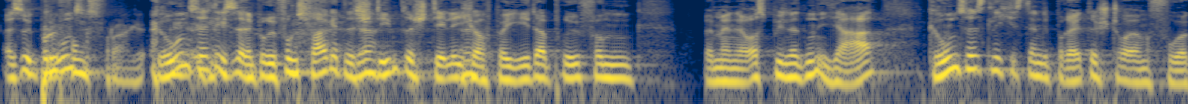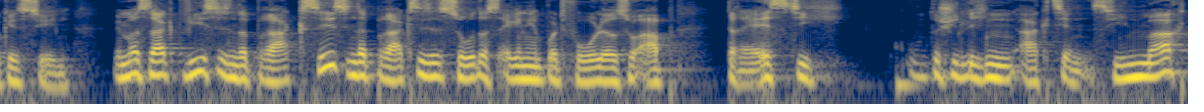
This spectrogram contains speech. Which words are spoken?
also Prüfungsfrage. Grundsätzlich ist es eine Prüfungsfrage, das ja. stimmt, das stelle ich ja. auch bei jeder Prüfung bei meinen Ausbildenden, ja, grundsätzlich ist eine breite Streuung vorgesehen. Wenn man sagt, wie ist es in der Praxis? In der Praxis ist es so, dass eigentlich ein Portfolio so ab 30 unterschiedlichen Aktien Sinn macht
